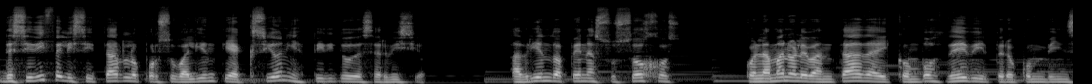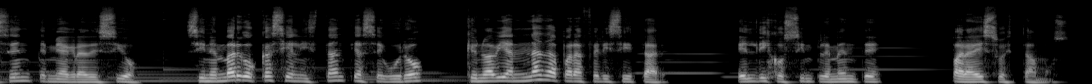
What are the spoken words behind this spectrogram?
decidí felicitarlo por su valiente acción y espíritu de servicio. Abriendo apenas sus ojos, con la mano levantada y con voz débil pero convincente me agradeció. Sin embargo, casi al instante aseguró que no había nada para felicitar. Él dijo simplemente, para eso estamos.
